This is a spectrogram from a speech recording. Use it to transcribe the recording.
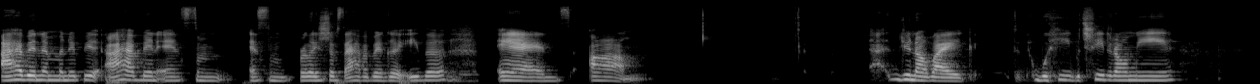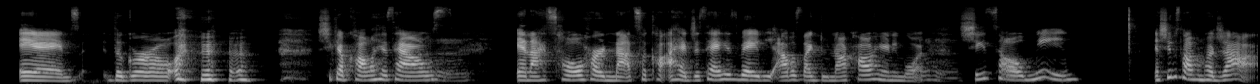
I have been in manipulate. I have been in some in some relationships that haven't been good either, Mhm. and um, you know, like he cheated on me, and the girl, she kept calling his house. Mhm. And I told her not to call. I had just had his baby. I was like, do not call here anymore. Mhm. She told me, and she was calling from her job.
